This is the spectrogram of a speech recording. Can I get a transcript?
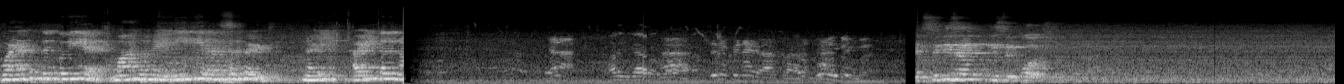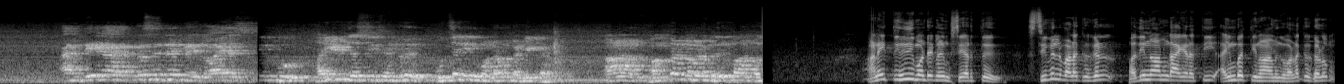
வணக்கத்துக்குரிய மாண்புமை நீதியரசர்கள் நடி அடிக்கல் The citizen is the court. And they are represented by lawyers. தீர்ப்பு ஹையர் ஜஸ்டிஸ் என்று உச்ச நீதிமன்றம் கண்டிக்கிறது ஆனால் மக்கள் நம்மிடம் எதிர்பார்ப்பது அனைத்து நீதிமன்றங்களையும் சேர்த்து சிவில் வழக்குகள் பதினான்காயிரத்தி ஐம்பத்தி நான்கு வழக்குகளும்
